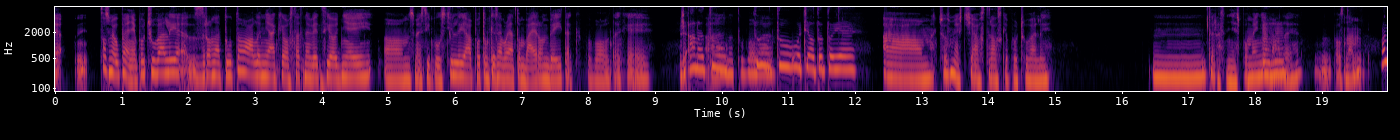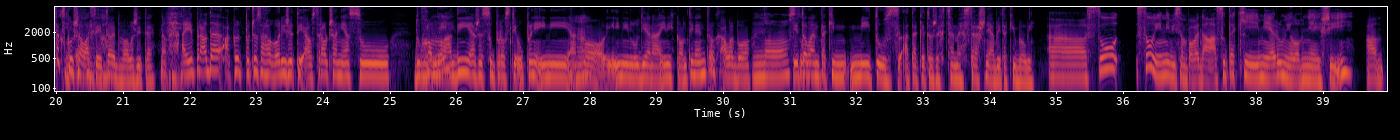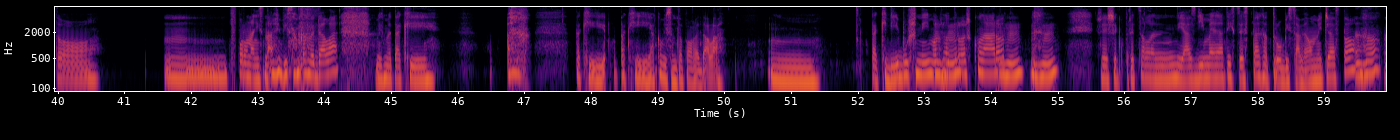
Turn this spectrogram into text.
to sme úplne nepočúvali, zrovna túto, ale nejaké ostatné veci od nej um, sme si pustili a potom, keď sme boli na tom Byron Bay, tak to bolo také... Že áno, tu, Áno, tu bola. tu, tu, odtiaľ toto je. A čo sme ešte austrálske počúvali? Mm, teraz nespomeniem, Mhm. ale poznám. No tak skúšala si, to je dôležité. No. A je pravda, ako to, čo sa hovorí, že tí Austrálčania sú duchom Milí. mladí a že sú proste úplne iní ako iní ľudia na iných kontinentoch? Alebo No, je to len taký mýtus a takéto, že chceme strašne, aby takí boli? Uh, sú, sú iní, by som povedala. Sú takí mierumilovnejší. A to mm, v porovnaní s nami by som povedala. My sme takí taký, taký, ako by som to povedala, mm, taký výbušný možno mm-hmm. trošku národ, mm-hmm. Mhm. že však predsa len jazdíme na tých cestách a trúbi sa veľmi často. Aha.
